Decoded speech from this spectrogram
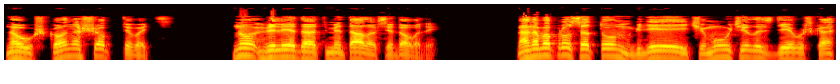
на ушко нашептывать. Но Веледа отметала все доводы. А на вопрос о том, где и чему училась девушка,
